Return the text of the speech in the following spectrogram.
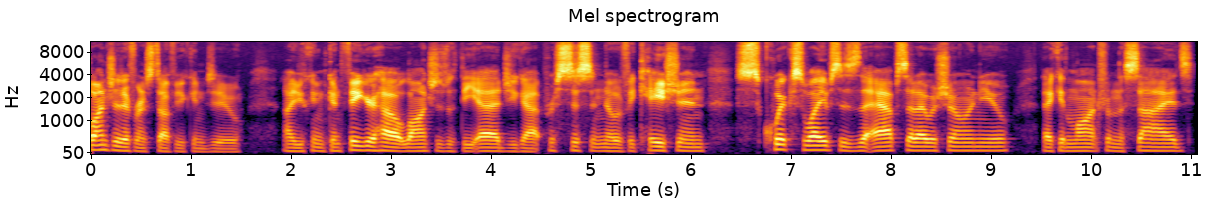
bunch of different stuff you can do. Uh, you can configure how it launches with the Edge. You got persistent notification. Quick swipes is the apps that I was showing you that can launch from the sides.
